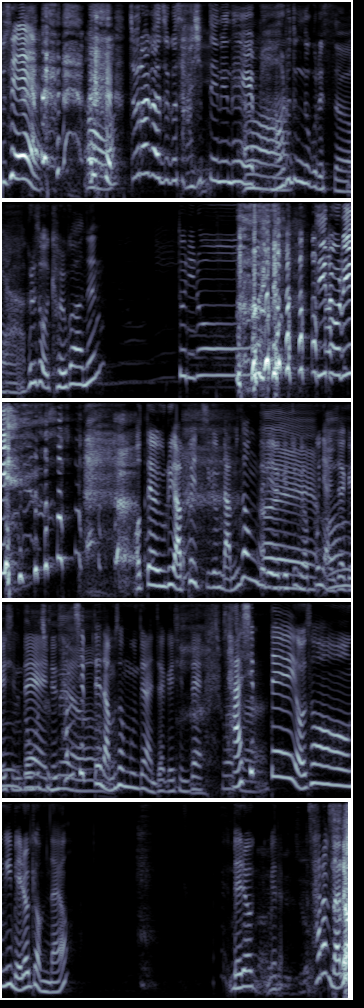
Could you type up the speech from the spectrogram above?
39세. 어. 쫄아가지고 40대는 해 어. 바로 등록을 했어요. 야, 그래서 결과는 또리로 띠로리. 어때요? 우리 앞에 지금 남성들이 이렇게 좀몇 아이, 분이 앉아 계신데 너무 이제 좋네요. 30대 남성분들 앉아 계신데 아, 좋아. 40대 여성이 매력이 없나요? 매력 매력 사람 나름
